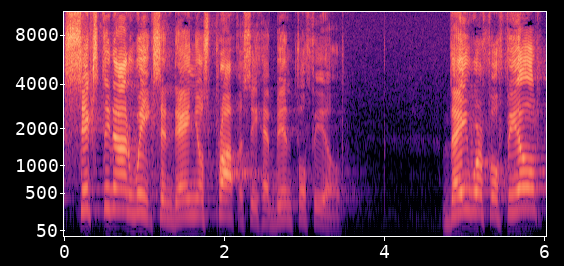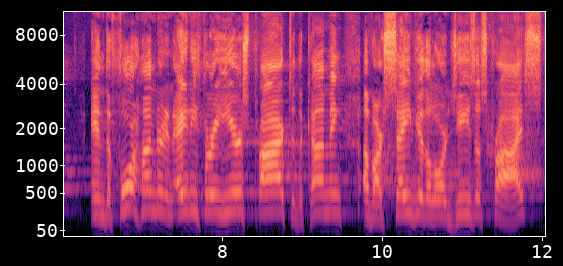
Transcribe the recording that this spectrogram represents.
69 weeks in Daniel's prophecy have been fulfilled. They were fulfilled in the 483 years prior to the coming of our Savior, the Lord Jesus Christ.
